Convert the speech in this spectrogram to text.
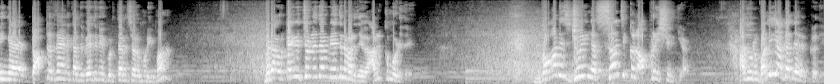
நீங்க டாக்டர் தான் எனக்கு அந்த வேதனையை கொடுத்தான்னு சொல்ல முடியுமா? பட் அவர் கை வச்ச தான் வேதனை வருது அறுக்கும் பொழுது. God is doing a surgical operation here. அது ஒரு வழியாக தான் இருக்குது.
